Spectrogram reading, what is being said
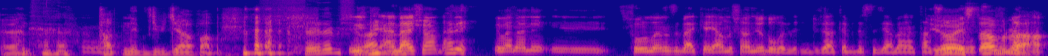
tatmin edici bir cevap aldım. Şöyle bir şey var. Yani ben şu an hani ben hani e, sorularınızı belki yanlış anlıyor da olabilirim. Düzeltebilirsiniz. Ya ben hani tam şey Yo istedim. estağfurullah. Ben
